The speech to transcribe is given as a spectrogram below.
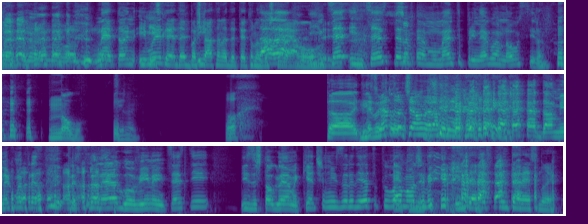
Не, той има... Иска е да е бащата на детето на дъщеря му. инце, инцест е, момента при него е много силен. Много силен. Ох, Та, единственото- Невероятно начало на разговор. да, минахме през, през странена глави на инцести. И защо гледаме кетч? Ми заради ето това, Ето, може би. Интересно, интересно е.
